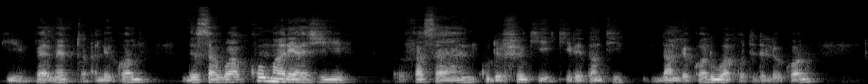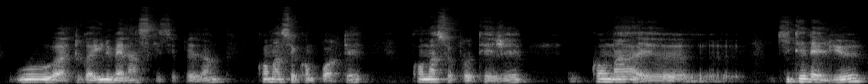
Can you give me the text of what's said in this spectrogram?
qui permettent à l'école de savoir comment réagir face à un coup de feu qui, qui retentit dans l'école ou à côté de l'école, ou en tout cas une menace qui se présente, comment se comporter, comment se protéger, comment euh, quitter les lieux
